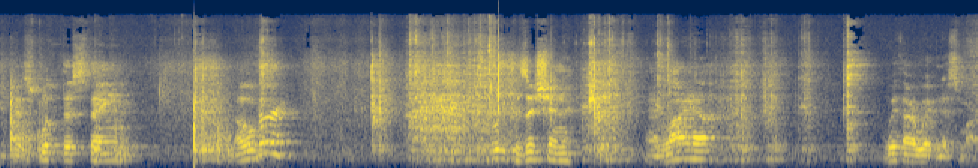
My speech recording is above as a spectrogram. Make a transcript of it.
you just flip this thing over, reposition, and line up with our witness mark.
